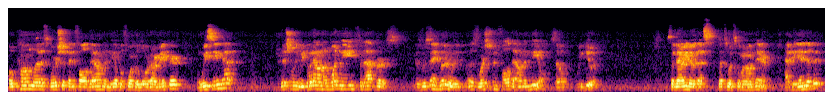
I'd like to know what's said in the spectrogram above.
O come, let us worship and fall down and kneel before the Lord our Maker. When we sing that, traditionally we go down on one knee for that verse. Because we're saying literally, let us worship and fall down and kneel. So we do it. So now you know that's that's what's going on there. At the end of it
